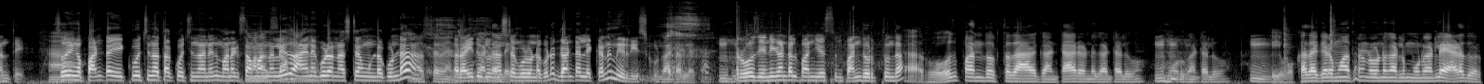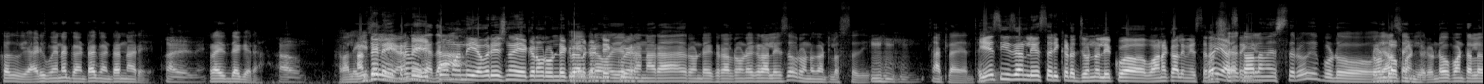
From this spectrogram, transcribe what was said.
అంతే. సో ఇంకా పంట ఎక్కువ వచ్చిందా తక్కువ వచ్చిందా అనేది మనకు సంబంధం లేదు. ఆయన కూడా నష్టం ఉండకుండా. రైతుకు నష్టం కూడా ఉండకుండా గంట లెక్కన మీరు తీసుకుంటారు. గంటల. రోజు ఎన్ని గంటలు పని చేస్తుంది? పని దొరుకుతుందా? రోజు పని దొరుకుతుంది. ఆరు గంట రెండు గంటలు మూడు గంటలు. ఒక్క దగ్గర మాత్రం రెండు గంటలు మూడు గంటలు ఏడ దొరకదు. ఏడికి పోయినా గంట గంటన్నారే. రైతు దగ్గర. అంతేలే అంటే ఎక్కువ. మంది ఎవరు వేసినా ఎకరం రెండు ఎకరాల కంటే ఎక్కువ. రెండు ఎకరాలు రెండు ఎకరాలు వేస్తే రెండు గంటలు వస్తుంది. అట్లా ఏ సీజన్ వేస్తారు ఇక్కడ జొన్నలు ఎక్కువ? వానకాలం వేస్తారా వర్షాకాలం వేస్తారు ఇప్పుడు రెండో యాసంగి, రెండవ పంటలు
